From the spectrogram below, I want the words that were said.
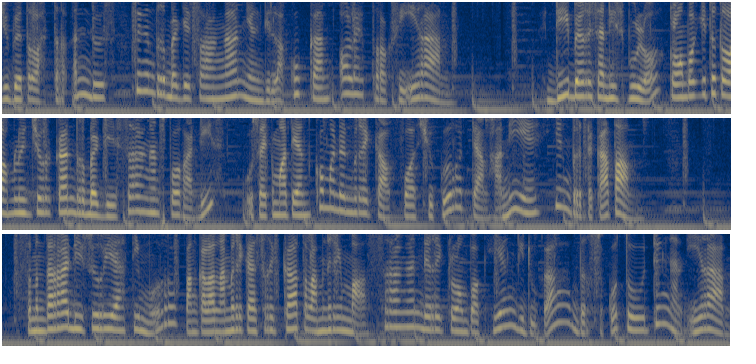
juga telah terendus dengan berbagai serangan yang dilakukan oleh proksi Iran. Di barisan Hizbullah, kelompok itu telah meluncurkan berbagai serangan sporadis usai kematian komandan mereka Fuad Syukur dan Haniyeh yang berdekatan. Sementara di Suriah Timur, pangkalan Amerika Serikat telah menerima serangan dari kelompok yang diduga bersekutu dengan Iran.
